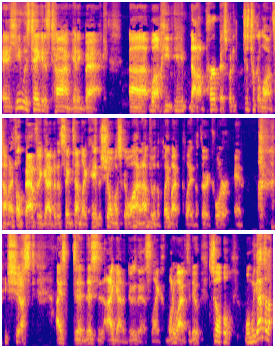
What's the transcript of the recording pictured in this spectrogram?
and he was taking his time getting back. Uh, well, he, he, not on purpose, but it just took a long time. I felt bad for the guy, but at the same time, like, hey, the show must go on, and I'm doing the play-by-play in the third quarter, and I just, I said, this is, I got to do this. Like, what do I have to do? So when we got to the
